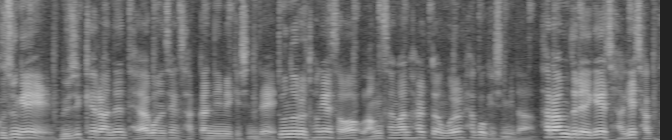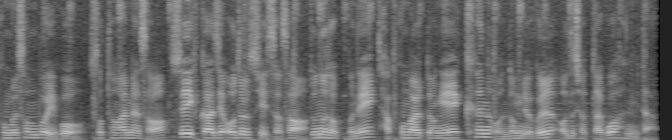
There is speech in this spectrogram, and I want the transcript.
그 중에 뮤지케라는 대학원생 작가님이 계신데 뚜누를 통해서 왕성한 활동을 하고 계십니다. 사람들에게 자기 작품을 선보이고 소통하면서 수익까지 얻을 수 있어서 뚜누 덕분에 작품 활동에 큰 원동력을 얻으셨다고 합니다.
